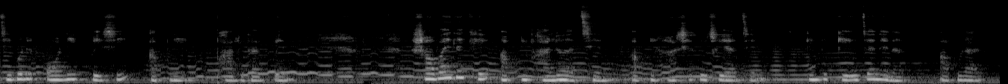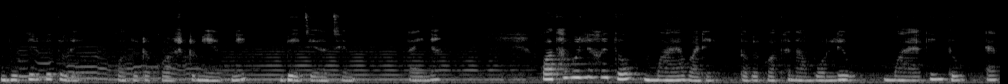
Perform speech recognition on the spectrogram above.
জীবনে অনেক বেশি আপনি ভালো থাকবেন। সবাই দেখে আপনি ভালো আছেন, আপনি হাসি খুশি আছেন, কিন্তু কেউ জানে না আপনার বুকের ভেতরে কতটা কষ্ট নিয়ে আপনি বেঁচে আছেন, তাই না? কথা বললে হয়তো মায়া বাড়ে, তবে কথা না বললেও মায়া কিন্তু এক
